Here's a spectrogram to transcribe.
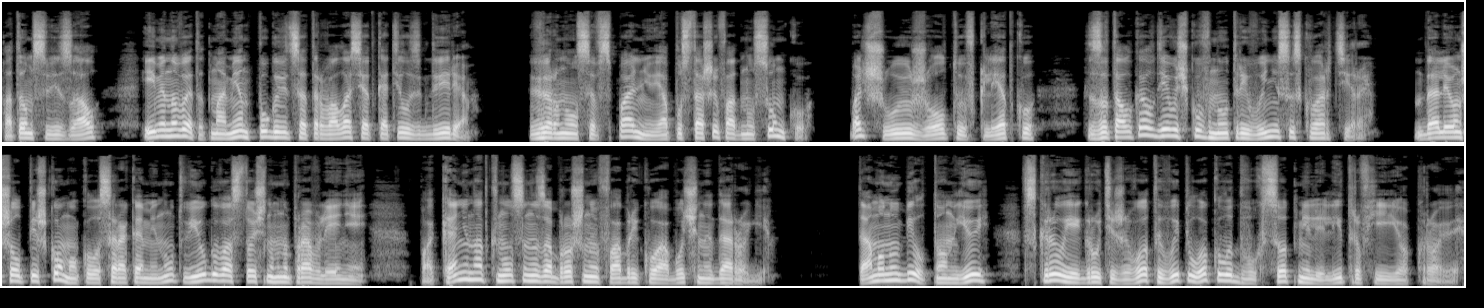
Потом связал. Именно в этот момент пуговица оторвалась и откатилась к дверям. Вернулся в спальню и, опустошив одну сумку, большую, желтую, в клетку, затолкал девочку внутрь и вынес из квартиры. Далее он шел пешком около сорока минут в юго-восточном направлении, пока не наткнулся на заброшенную фабрику обочины дороги. Там он убил Тон Юй, вскрыл ей грудь и живот и выпил около 200 миллилитров ее крови.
